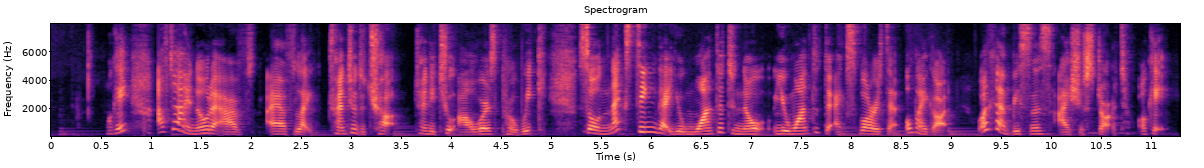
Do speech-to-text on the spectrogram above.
Okay, after I know that I've I have like 20 to 22 hours per week. So next thing that you wanted to know, you wanted to explore is that oh my god, what kind of business I should start? Okay,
